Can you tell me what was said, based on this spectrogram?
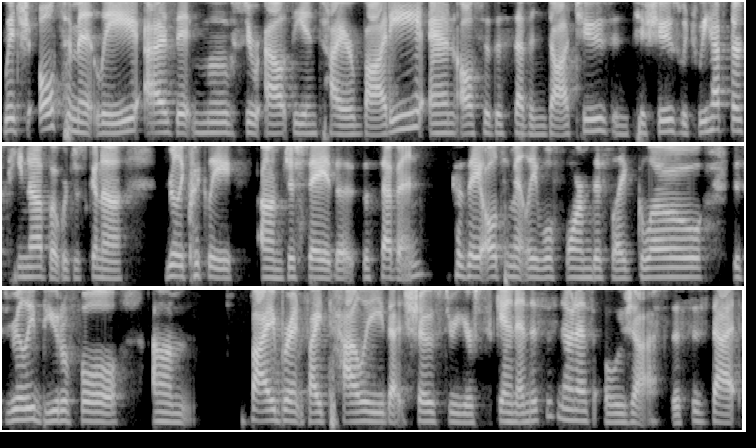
which ultimately, as it moves throughout the entire body and also the seven dhatus and tissues, which we have 13 of, but we're just going to really quickly um, just say the, the seven because they ultimately will form this like glow, this really beautiful um, vibrant vitality that shows through your skin. And this is known as ojas. This is that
